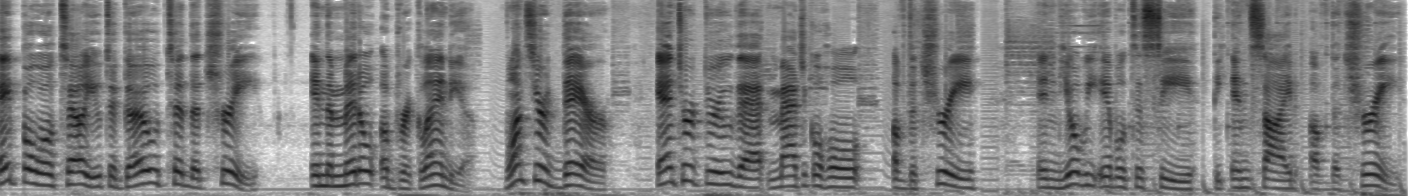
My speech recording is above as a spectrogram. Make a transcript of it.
April will tell you to go to the tree in the middle of Bricklandia. Once you're there, enter through that magical hole of the tree and you'll be able to see the inside of the tree.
